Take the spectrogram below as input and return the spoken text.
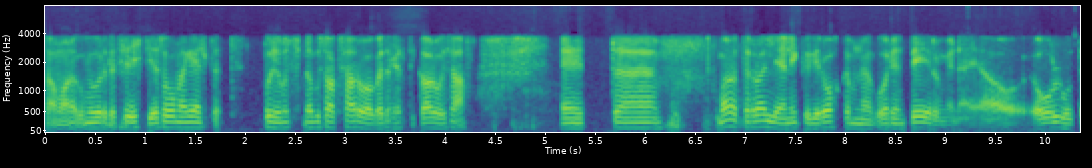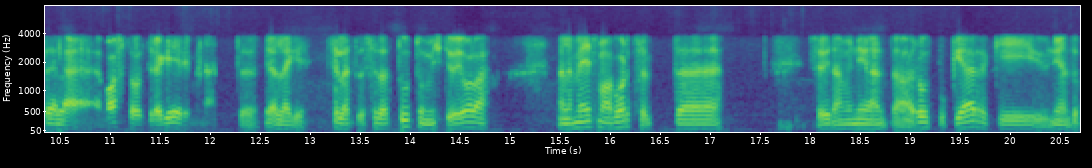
sama nagu me võrdleks eesti ja soome keelt, et põhimõtteliselt nagu saaks aru, aga tegelikult ikka aru ei saa. et äh, maratonralli on ikkagi rohkem nagu orienteerumine ja oludele vastavalt reageerimine, et eh, jällegi, seletades seda tutvumist ju ei ole. me oleme esmakordselt äh, sõidame nii-öelda roadbook'i järgi nii-öelda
